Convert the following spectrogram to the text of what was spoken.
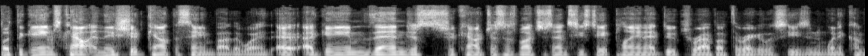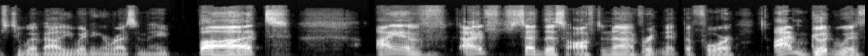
But the games count, and they should count the same, by the way. A, a game then just should count just as much as NC State playing at Duke to wrap up the regular season when it comes to evaluating a resume. But I have I've said this often. I've written it before. I'm good with.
